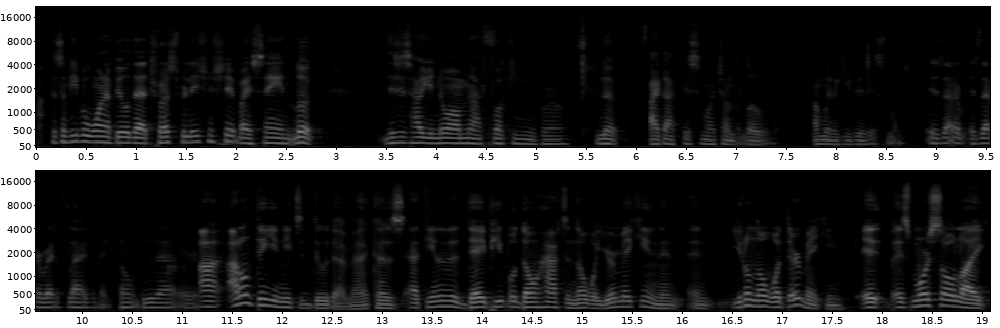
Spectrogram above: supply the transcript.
Because some people want to build that trust relationship by saying, "Look, this is how you know I'm not fucking you, bro. Look, I got this much on the load. I'm gonna give you this much." Is that a, is that a red flag? Like, don't do that, or I, I don't think you need to do that, man. Because at the end of the day, people don't have to know what you're making, and and you don't know what they're making. It, it's more so like,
